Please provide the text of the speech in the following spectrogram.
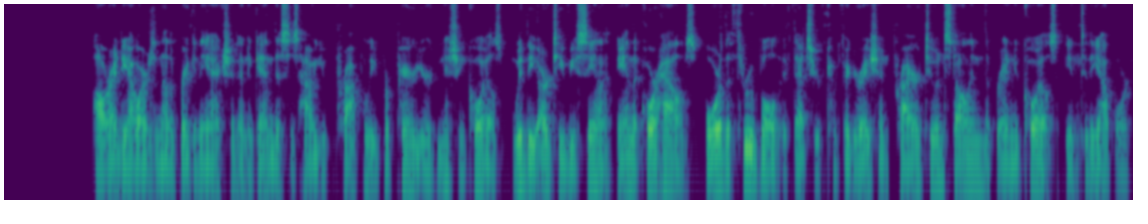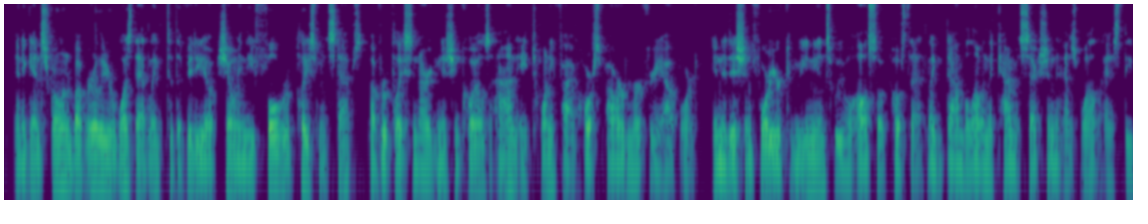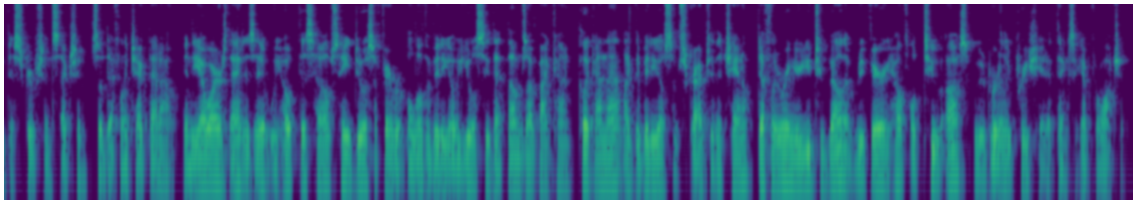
Alright DIYers, another break in the action, and again, this is how you properly prepare your ignition coils with the RTV sealant and the core halves, or the through bolt if that's your configuration, prior to installing the brand new coils into the outboard. And again, scrolling above earlier was that link to the video showing the full replacement steps of replacing our ignition coils on a 25 horsepower Mercury outboard. In addition, for your convenience, we will also post that link down below in the comment section as well as the description section, so definitely check that out. And DIYers, that is it. We hope this helps. Hey, do us a favor below the video. You will see that thumbs up icon. Click on that, like the video, subscribe to the channel. Definitely ring your YouTube bell. That would be very helpful to us. We would really appreciate it. Thanks again for watching.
